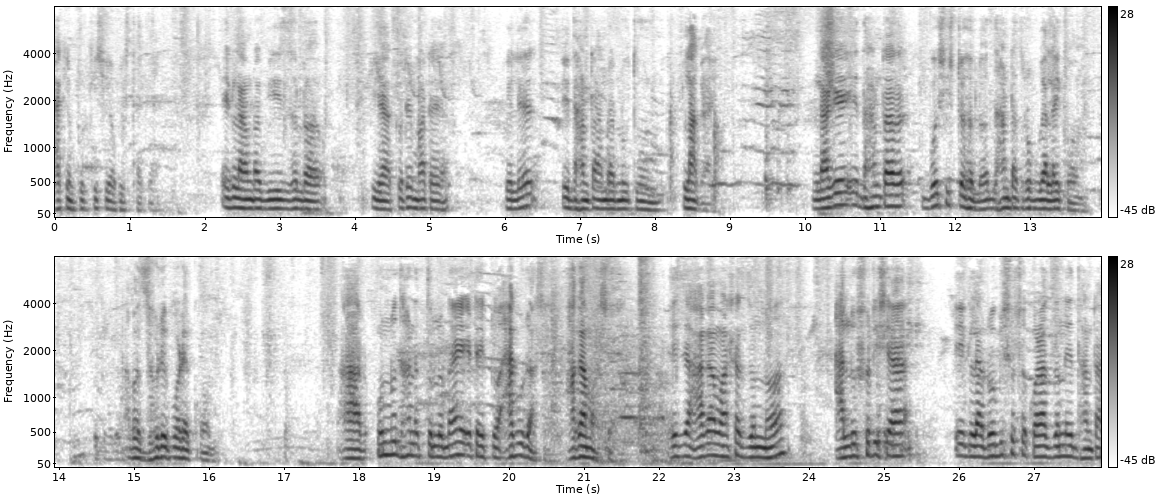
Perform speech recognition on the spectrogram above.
হাকিমপুর কৃষি অফিস থেকে। এগুলো আমরা বীজ হলো ইয়া করে মাঠে পেলে এই ধানটা আমরা নতুন লাগাই। লাগে এই ধানটার বৈশিষ্ট্য হলো ধানটা রোগ বেলায় কম, আবার ঝরে পড়ে কম। আর অন্য ধানের তুলনায় এটা একটু আগুর আসে, আগাম আসে। এই যে আগাম আসার জন্য আলু, সরিষা এগুলা রবি শস্য করার জন্য এই ধানটা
